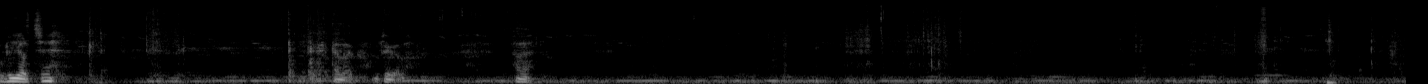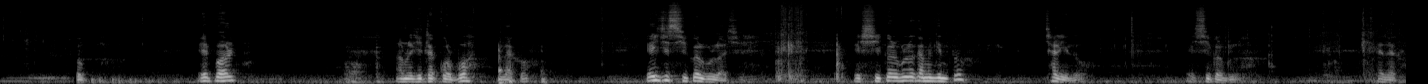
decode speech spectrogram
উঠে যাচ্ছে। হ্যাঁ উঠে গেল। হ্যাঁ। এরপর আমরা যেটা করব, দেখো, এই যে শিকড়গুলো আছে, এই শিকড়গুলোকে আমি কিন্তু ছাড়িয়ে দেবো। এই শিকড়গুলো, এই দেখো,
